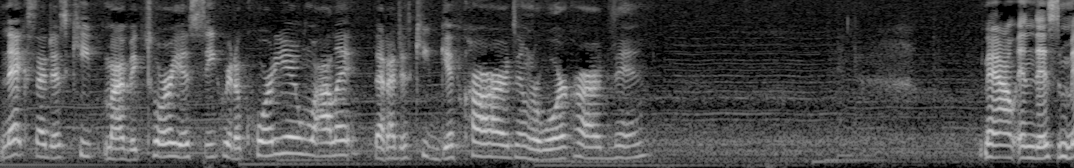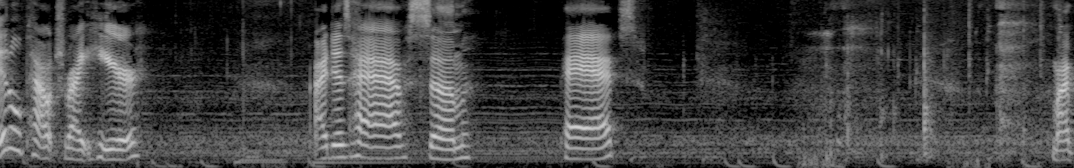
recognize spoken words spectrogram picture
Next, I just keep my Victoria's Secret accordion wallet that I just keep gift cards and reward cards in. Now, in this middle pouch right here, I just have some pads, my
